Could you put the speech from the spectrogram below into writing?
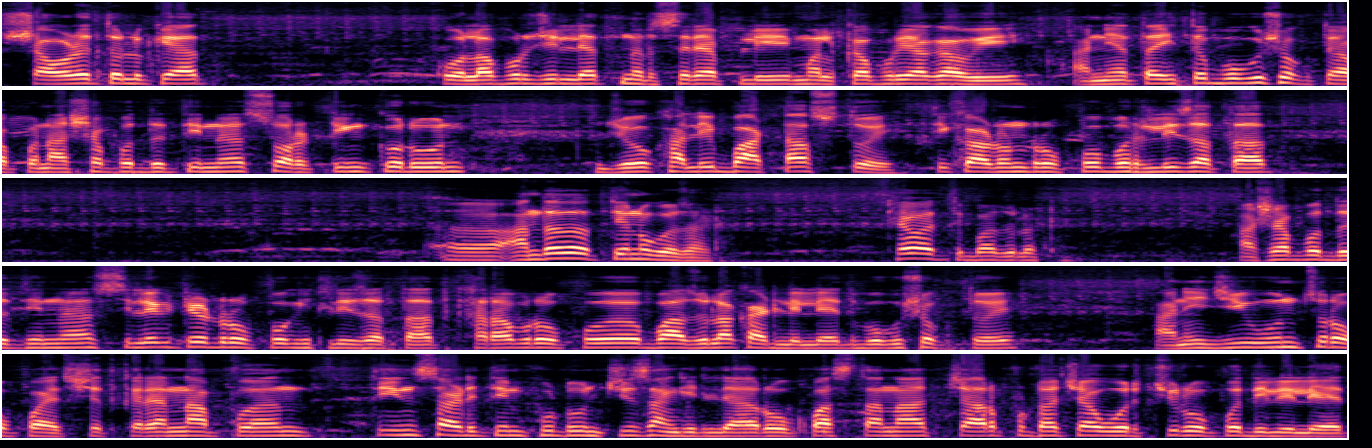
शावळे तालुक्यात कोल्हापूर जिल्ह्यात नर्सरी आपली मलकापूर या गावी. आणि आता इथं बघू शकतो आपण अशा पद्धतीनं सॉर्टिंग करून जो खाली बाटा असतोय ती काढून रोपं भरली जातात. अं, अंदाजात ते नको झाड. ठेवा ते बाजूला ठेवा. अशा पद्धतीनं सिलेक्टेड रोपं घेतली जातात. खराब रोपं बाजूला काढलेली आहेत बघू शकतो आहे आणि जी उंच रोपं आहेत शेतकऱ्यांना आपण तीन साडेतीन फूट उंची सांगितल्या. रोपं असताना चार फुटाच्या वरची रोपं दिलेली आहेत.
